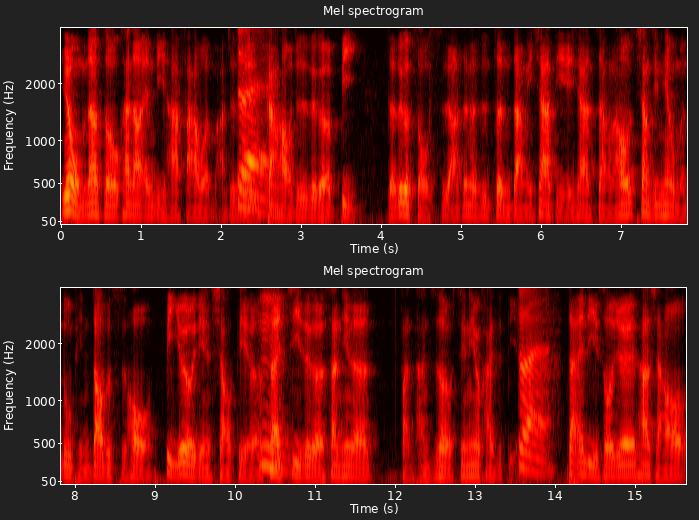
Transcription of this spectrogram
因为我们那时候看到 Andy 他发文嘛，就是对刚好就是这个币的这个走势啊，真的是震荡，一下跌一下涨。然后像今天我们录频道的时候，币又有一点小跌了，嗯在继这个三天的反弹之后，今天又开始跌了。对，但 Andy 说，因为他想要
